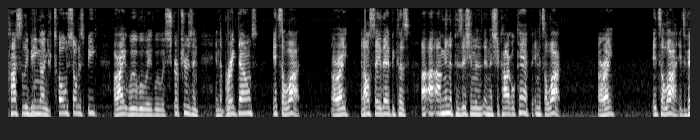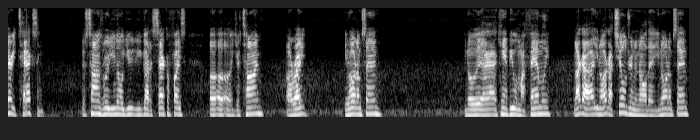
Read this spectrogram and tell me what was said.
constantly being on your toes, so to speak. All right, with, with, with, scriptures and, and the breakdowns. It's a lot. All right. And I'll say that because I, am in the position in, in the Chicago camp and it's a lot. All right. It's a lot. It's very taxing. There's times where, you know, you, you got to sacrifice uh, uh, uh, your time. All right. You know what I'm saying? You know, I, I can't be with my family. And I got, you know, I got children and all that. You know what I'm saying?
